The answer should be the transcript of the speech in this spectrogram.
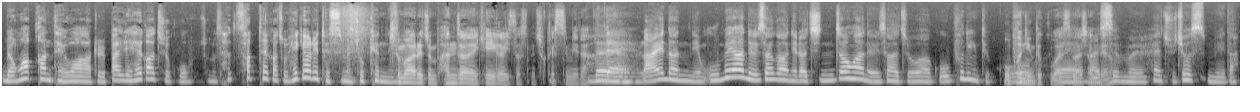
명확한 대화를 빨리 해가지고 좀 사, 태가 좀 해결이 됐으면 좋겠네요. 주말에 좀 반전의 계기가 있었으면 좋겠습니다. 네, 네. 라이너님 우매한 의사가 아니라 진정한 의사죠 하고 오프닝 듣고 오프닝 듣고 네, 말씀하셨네요. 말씀을 해주셨습니다.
